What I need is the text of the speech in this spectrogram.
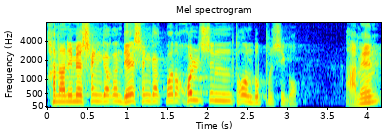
하나님의 생각은 내 생각보다 훨씬 더 높으시고 아멘.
